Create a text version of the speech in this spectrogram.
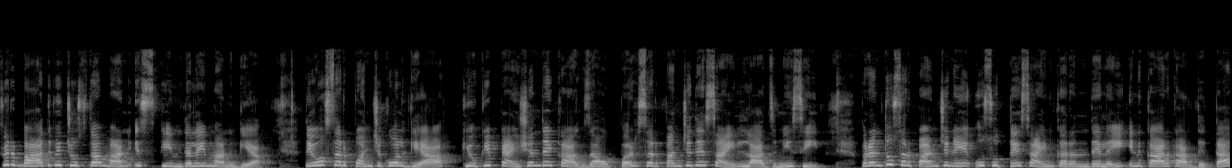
ਫਿਰ ਬਾਅਦ ਵਿੱਚ ਉਸ ਦਾ ਮਨ ਇਸ ਸਕੀਮ ਦੇ ਲਈ ਮੰਨ ਗਿਆ ਤੇ ਉਹ ਸਰਪੰਚ ਕੋਲ ਗਿਆ ਕਿਉਂਕਿ ਪੈਨਸ਼ਨ ਦੇ ਕਾਗਜ਼ਾਂ ਉੱਪਰ ਸਰਪੰਚ ਦੇ ਸਾਈਨ ਲਾਜ਼ਮੀ ਸੀ। ਪਰੰਤੂ ਸਰਪੰਚ ਨੇ ਉਸ ਉੱਤੇ ਸਾਈਨ ਕਰਨ ਦੇ ਲਈ ਇਨਕਾਰ ਕਰ ਦਿੱਤਾ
